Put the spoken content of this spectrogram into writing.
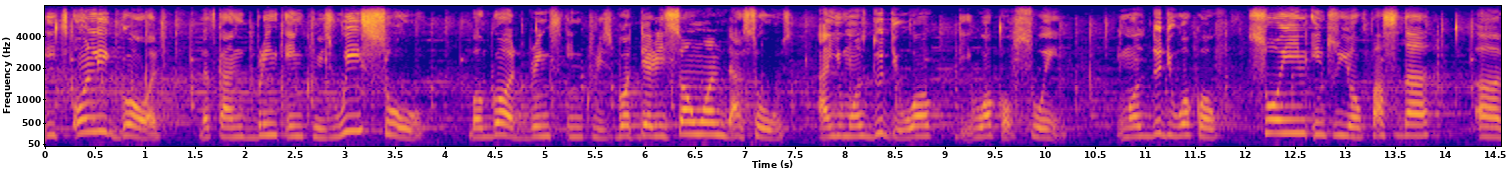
it's only God that can bring increase. We sow, but God brings increase. But there is someone that sows, and you must do the work, the work of sowing. You must do the work of sowing into your personal uh,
